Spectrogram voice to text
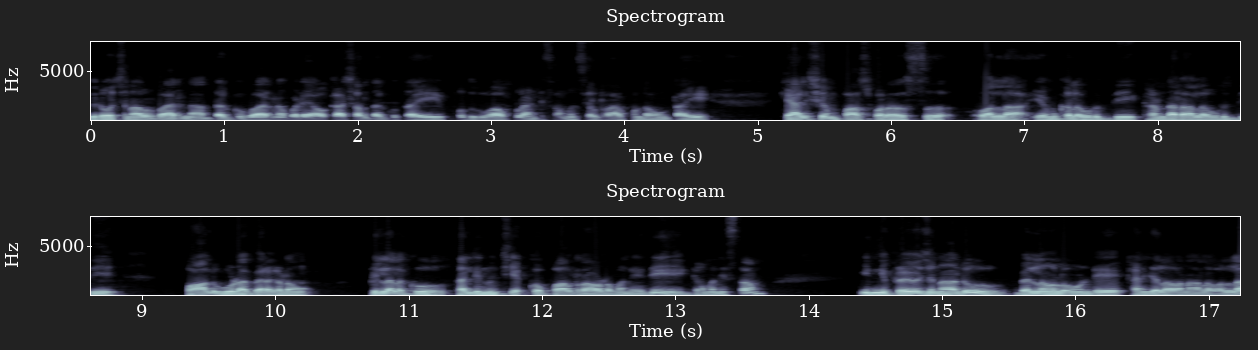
విరోచనాలు బారిన దగ్గు బారిన పడే అవకాశాలు తగ్గుతాయి. పొదుగు వాపు లాంటి సమస్యలు రాకుండా ఉంటాయి. కాల్షియం ఫాస్ఫరస్ వల్ల ఎముకల వృద్ధి కండరాల వృద్ధి పాలు కూడా పెరగడం పిల్లలకు తల్లి నుంచి ఎక్కువ పాలు రావడం అనేది గమనిస్తాం. ఇన్ని ప్రయోజనాలు బెల్లంలో ఉండే ఖనిజ లవణాల వల్ల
